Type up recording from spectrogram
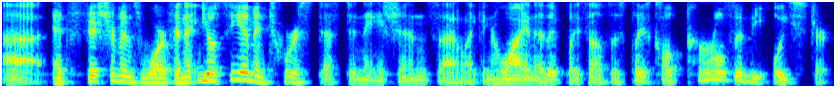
uh, at Fisherman's Wharf, and you'll see them in tourist destinations, uh, like in Hawaii and other places, this place called Pearls in the Oyster.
